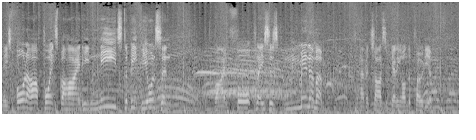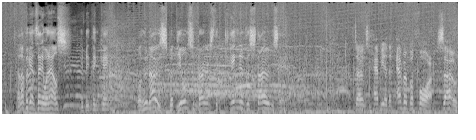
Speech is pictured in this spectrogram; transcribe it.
he's four and a half points behind. He needs to beat Bjornsson by four places minimum to have a chance of getting on the podium. And up against anyone else, you'd be thinking, well, who knows? But Bjornsson very much the king of the stones here. Stones heavier than ever before. So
